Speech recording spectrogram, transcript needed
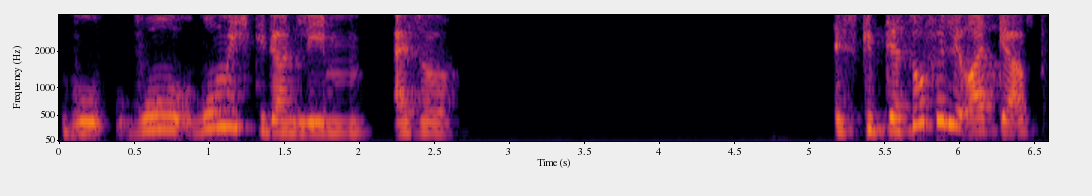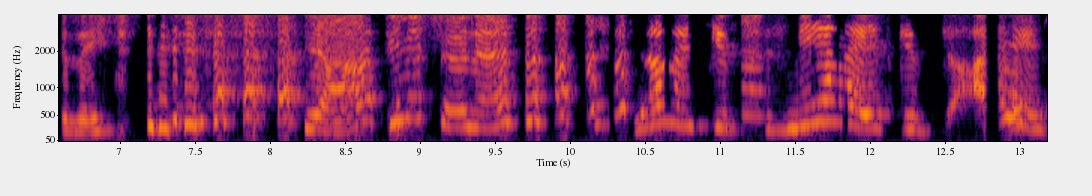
wo, wo, wo möchte ich dann leben? Also, es gibt ja so viele Orte auf der Welt. ja, viele schöne. ja, es gibt das Meer, es gibt alles.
